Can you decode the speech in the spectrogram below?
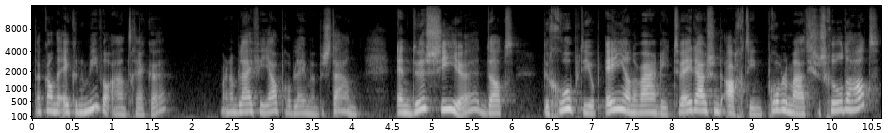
dan kan de economie wel aantrekken, maar dan blijven jouw problemen bestaan. En dus zie je dat de groep die op 1 januari 2018 problematische schulden had,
